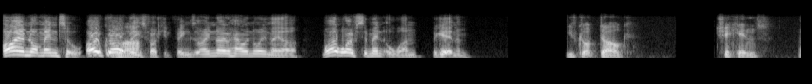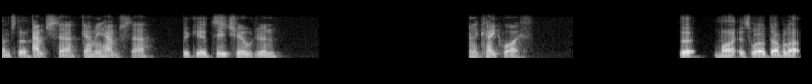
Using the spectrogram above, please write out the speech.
I am not mental. I've grown You up these fucking things and I know how annoying they are. My wife's a mental one for getting them. You've got dog, chickens, Hamster, hamster, gammy hamster, two kids. two children, and a cake wife. that might as well double up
